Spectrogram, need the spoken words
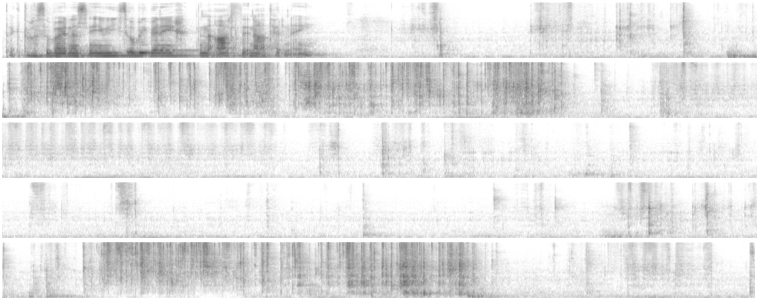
Tak tohle se byla jedna z nejvíc oblíbených, ten art je nádherný.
